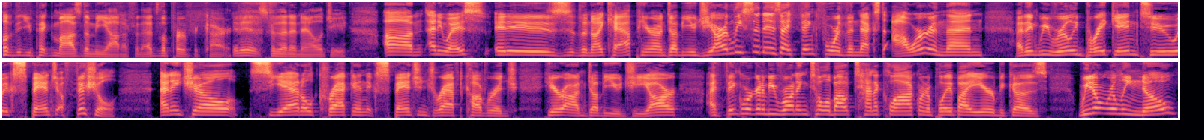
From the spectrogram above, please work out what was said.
love that you picked Mazda Miata for that. It's the perfect car. It is. for that analogy. Um, anyways, it is the nightcap here on WGR. At least it is, I think, for the next hour, and then I think we really break into expansion official NHL Seattle Kraken expansion draft coverage here on WGR. I think we're going to be running till about 10 o'clock. We're going to play it by ear because we don't really know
